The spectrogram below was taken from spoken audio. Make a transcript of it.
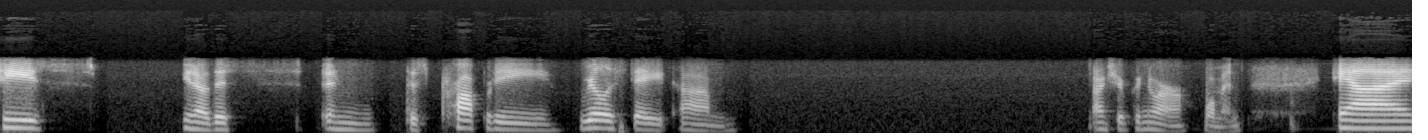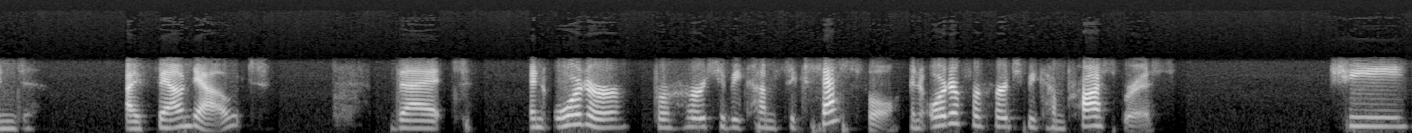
she's, you know, this in this property real estate um, entrepreneur woman, and I found out that in order for her to become successful, in order for her to become prosperous, she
